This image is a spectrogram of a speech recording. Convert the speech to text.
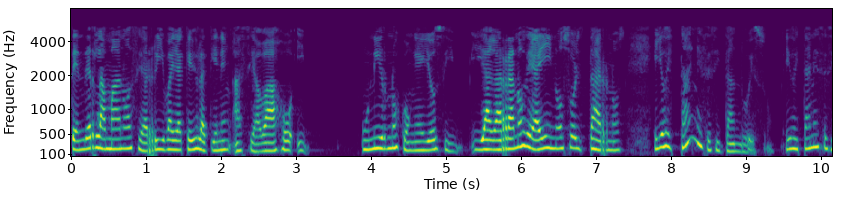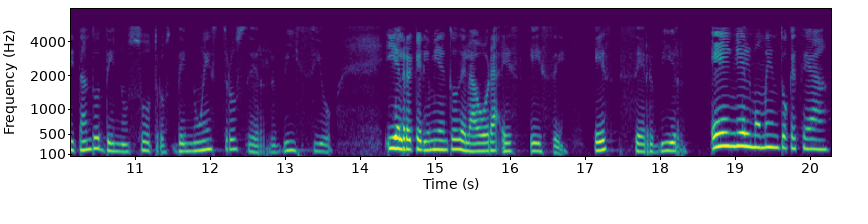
tender la mano hacia arriba ya que ellos la tienen hacia abajo y unirnos con ellos y, y, agarrarnos de ahí y no soltarnos. Ellos están necesitando eso. Ellos están necesitando de nosotros, de nuestro servicio. Y el requerimiento de la hora es ese, es servir en el momento que sea,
